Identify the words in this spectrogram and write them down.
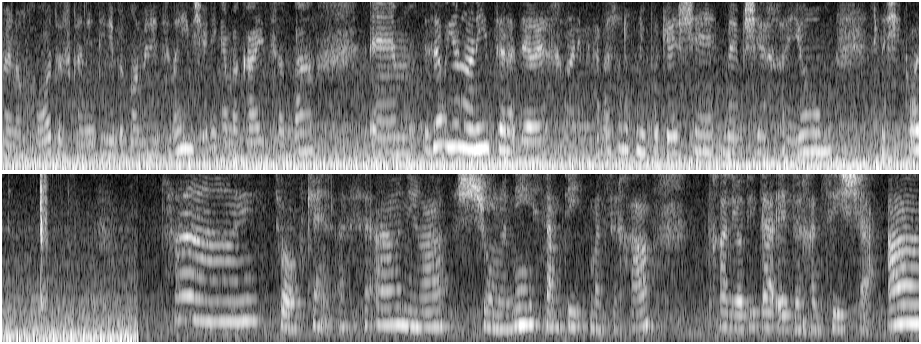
ונוחות אז קניתי לי בכל מיני צבעים שיהיה לי גם לקיץ הבא אמ, זהו, יאללה, אני אצא לדרך, ואני מקווה שאנחנו ניפגש אה, בהמשך היום. נשיקות. היי. טוב, כן, השיער נראה שומני, שמתי מסכה, צריכה להיות איתה איזה חצי שעה.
